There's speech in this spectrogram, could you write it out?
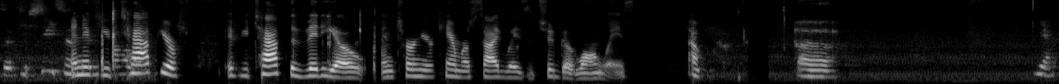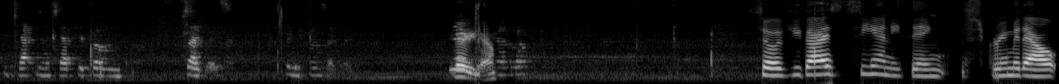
So if you see something. And if you tap your, if you tap the video and turn your camera sideways, it should go long ways. Oh. Uh, Yeah, tap, and tap your phone sideways. Turn your phone sideways. There you go. So if you guys see anything, scream it out,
